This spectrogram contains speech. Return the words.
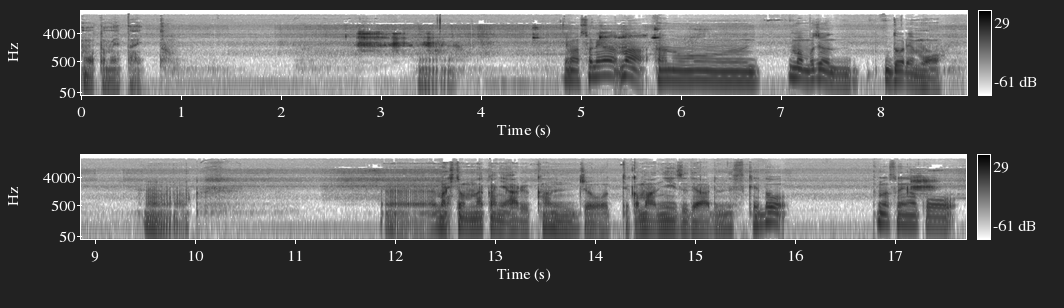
求めたいと。でまあ、それは、まあ、あのーまあ、もちろん、どれも、うんうんまあ、人の中にある感情っていうか、まあ、ニーズではあるんですけど、まあ、それがこう、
